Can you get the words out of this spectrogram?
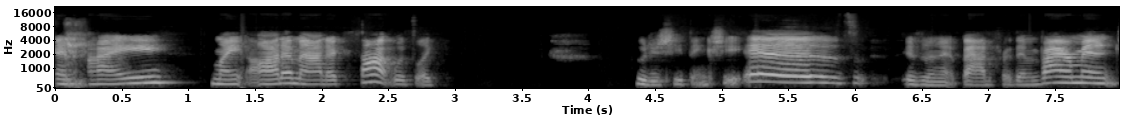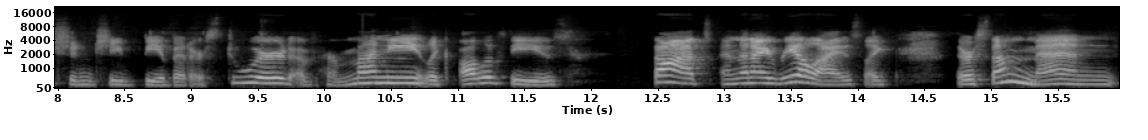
And I my automatic thought was like, who does she think she is? Isn't it bad for the environment? Shouldn't she be a better steward of her money? Like all of these thoughts. And then I realized like there are some men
